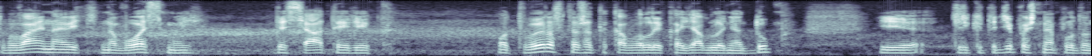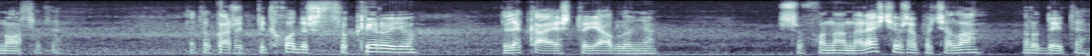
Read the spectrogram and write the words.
то буває навіть на восьмий, десятий рік. От виросте вже така велика яблуня дуб і тільки тоді почне плодоносити. А то кажуть, підходиш з сокирою, лякаєш ту яблуню, щоб вона нарешті вже почала родити.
